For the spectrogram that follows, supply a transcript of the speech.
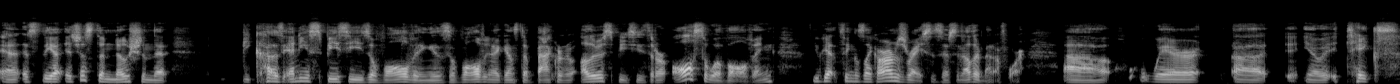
And it's the it's just the notion that because any species evolving is evolving against a background of other species that are also evolving, you get things like arms races. There's another metaphor uh, where uh, it, you know it takes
